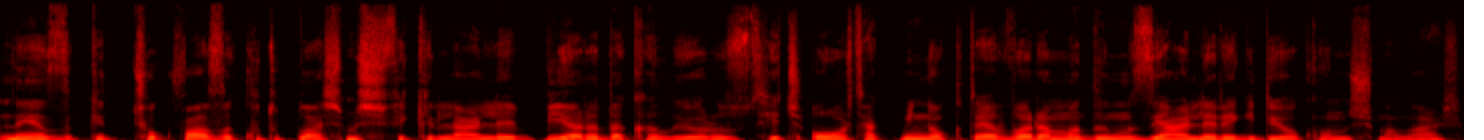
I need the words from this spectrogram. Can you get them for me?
ne yazık ki çok fazla kutuplaşmış fikirlerle bir arada kalıyoruz. Hiç ortak bir noktaya varamadığımız yerlere gidiyor konuşmalar.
